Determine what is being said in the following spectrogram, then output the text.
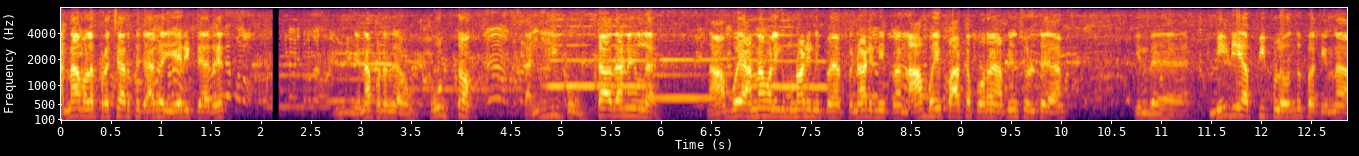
அண்ணாமலை பிரச்சாரத்துக்காக ஏறிட்டாரு. என்ன பண்ணுறது கூட்டம். தள்ளி இப்போ விட்டாதானுங்கள நான் போய் அண்ணாமலைக்கு முன்னாடி நிற்பேன் பின்னாடி நிற்பேன் நான் போய் பார்க்க போகிறேன் அப்படின்னு சொல்லிட்டு இந்த மீடியா பீப்புளை வந்து பார்த்திங்கன்னா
